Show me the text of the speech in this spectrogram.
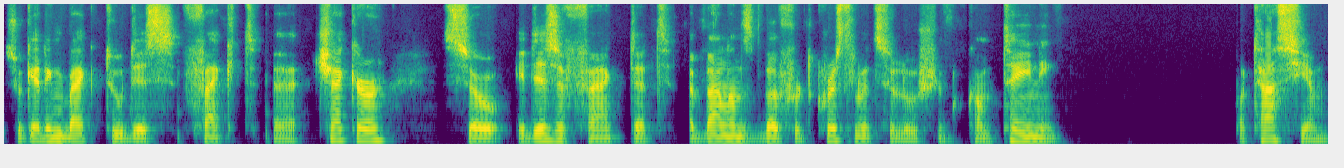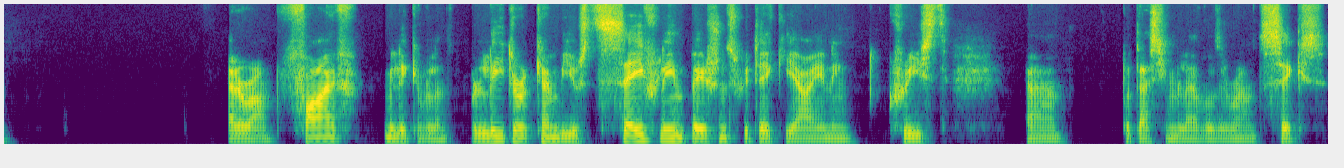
So getting back to this fact uh, checker, so it is a fact that a balanced buffered crystalloid solution containing potassium at around 5 milliequivalent per liter can be used safely in patients with AKI and increased um, potassium levels around 6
